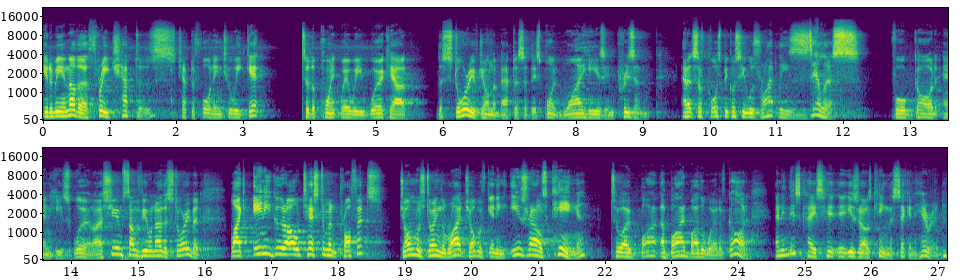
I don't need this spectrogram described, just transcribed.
it'll be another three chapters, chapter 14, till we get to the point where we work out the story of John the Baptist at this point, why he is in prison. And it's, of course, because he was rightly zealous for God and his word. I assume some of you will know the story, but like any good Old Testament prophet, John was doing the right job of getting Israel's king to abide by the word of God. And in this case, Israel's king, the second Herod,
